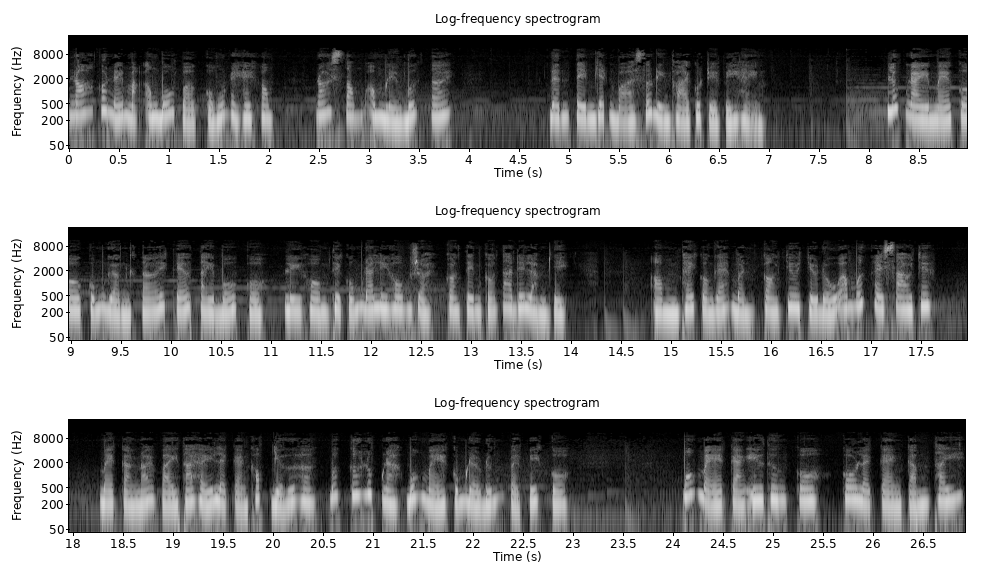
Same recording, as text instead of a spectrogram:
nó có nể mặt ông bố vợ cũ này hay không. Nói xong, ông liền bước tới. Định tìm danh bạ số điện thoại của Trị Vĩ Hạn Lúc này mẹ cô cũng gần tới kéo tay bố cô. Ly hôn thì cũng đã ly hôn rồi, Còn tìm cậu ta để làm gì? Ông thấy con gái mình còn chưa chịu đủ ấm ức hay sao chứ? Mẹ càng nói vậy, Thái Hỷ lại càng khóc dữ hơn. Bất cứ lúc nào, bố mẹ cũng đều đứng về phía cô. Bố mẹ càng yêu thương cô Cô lại càng cảm thấy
